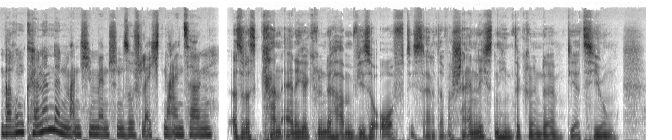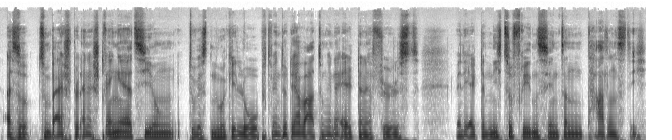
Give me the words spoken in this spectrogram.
Warum können denn manche Menschen so schlecht Nein sagen? Also das kann einige Gründe haben, wie so oft ist einer der wahrscheinlichsten Hintergründe die Erziehung. Also zum Beispiel eine strenge Erziehung, du wirst nur gelobt, wenn du die Erwartungen der Eltern erfüllst. Wenn die Eltern nicht zufrieden sind, dann tadeln sie dich.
